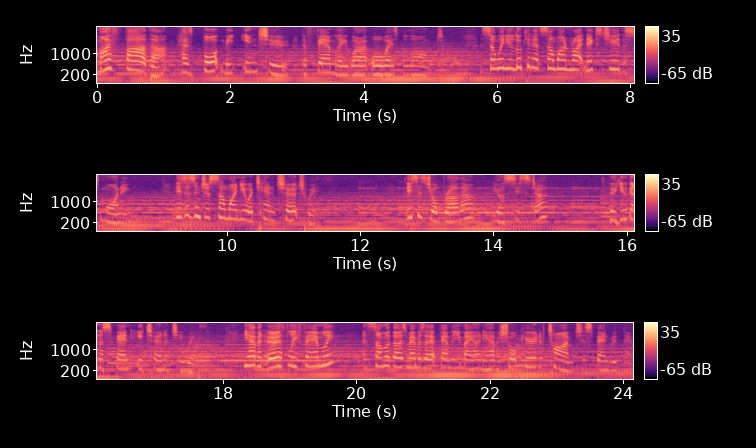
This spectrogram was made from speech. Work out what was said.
My father has brought me into the family where I always belonged. So when you're looking at someone right next to you this morning, this isn't just someone you attend church with. This is your brother, your sister, who you're going to spend eternity with. You have an earthly family, and some of those members of that family you may only have a short period of time to spend with them.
